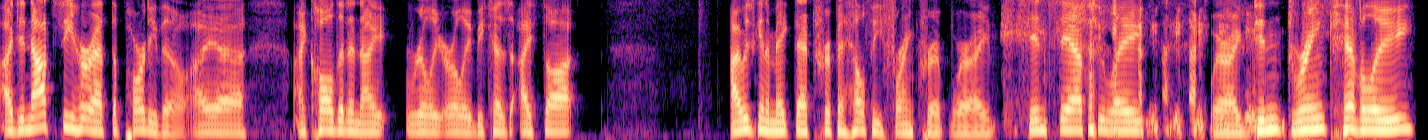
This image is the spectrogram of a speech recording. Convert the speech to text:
I did not see her at the party though. I uh, I called it a night really early because I thought I was going to make that trip a healthy Frank trip where I didn't stay out too late, where I didn't drink heavily,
